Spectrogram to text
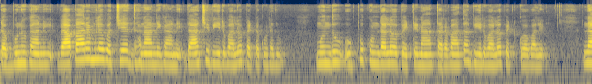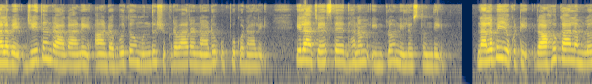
డబ్బును కానీ వ్యాపారంలో వచ్చే ధనాన్ని కానీ దాచి బీరువాలో పెట్టకూడదు. ముందు ఉప్పు కుండలో పెట్టిన తర్వాత బీరువాలో పెట్టుకోవాలి. నలభై జీతం రాగానే ఆ డబ్బుతో ముందు శుక్రవారం నాడు ఉప్పు కొనాలి. ఇలా చేస్తే ధనం ఇంట్లో నిలుస్తుంది. నలభై ఒకటి రాహుకాలంలో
